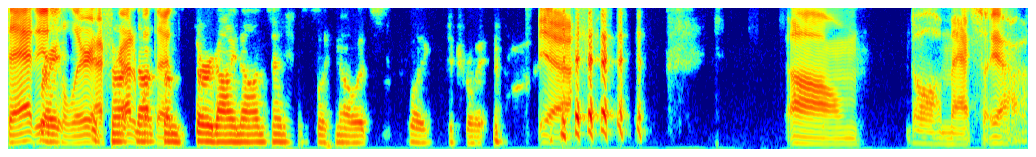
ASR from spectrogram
that is right. hilarious. I forgot not, about not that. some third eye nonsense. It's like no, it's like Detroit. Yeah. Um. Oh, Matt. Se- Yeah,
